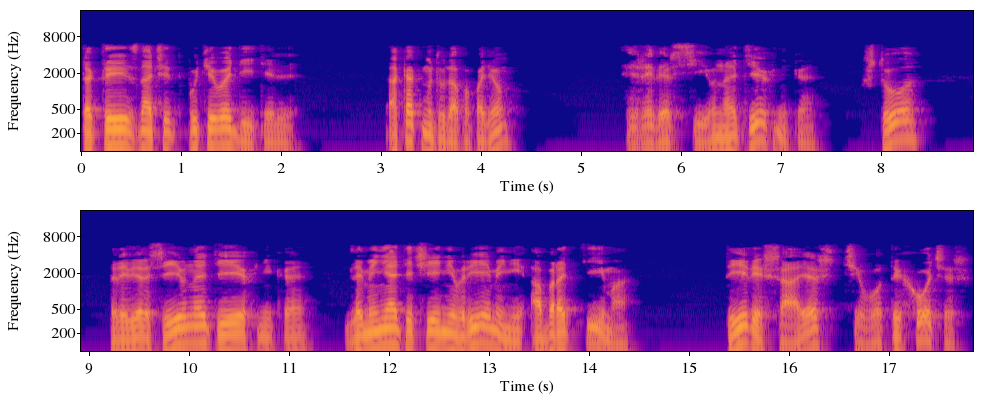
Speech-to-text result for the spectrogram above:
Так ты, значит, путеводитель. А как мы туда попадем? Реверсивная техника. Что? Реверсивная техника. Для меня течение времени обратимо. Ты решаешь, чего ты хочешь.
